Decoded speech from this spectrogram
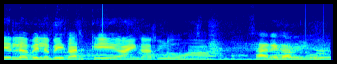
ਮੜੇ ਲਵੇ ਲਵੇ ਕਰਕੇ ਐਂ ਕਰ ਲੋ ਹਾਂ ਸਾਰੇ ਕਰ ਲੋ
